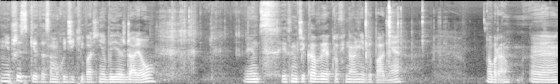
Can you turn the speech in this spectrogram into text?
nie wszystkie te samochodziki właśnie wyjeżdżają, więc jestem ciekawy, jak to finalnie wypadnie. Dobra, e,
